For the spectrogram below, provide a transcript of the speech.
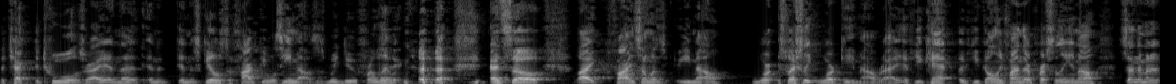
the tech, the tools, right. And the, and the, and the skills to find people's emails as we do for a living. and so like find someone's email, work, especially work email, right? If you can't, if you can only find their personal email, send them a,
